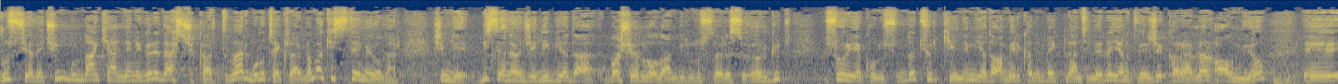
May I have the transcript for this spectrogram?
Rusya ve Çin bundan kendilerine göre ders çıkarttılar. Bunu tekrarlamak istemiyorlar. Şimdi bir sene önce Libya'da başarılı olan bir uluslararası örgüt Suriye konusunda Türkiye'nin ya da Amerika'nın beklentilerine yanıt verecek kararlar almıyor. E,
